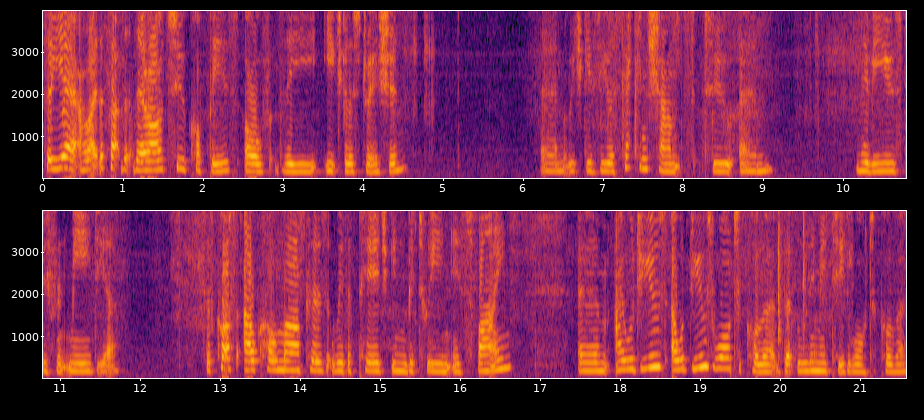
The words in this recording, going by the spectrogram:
So yeah, I like the fact that there are two copies of the each illustration, um, which gives you a second chance to um, maybe use different media. So of course alcohol markers with a page in between is fine. Um, I would use I would use watercolour but limited watercolour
